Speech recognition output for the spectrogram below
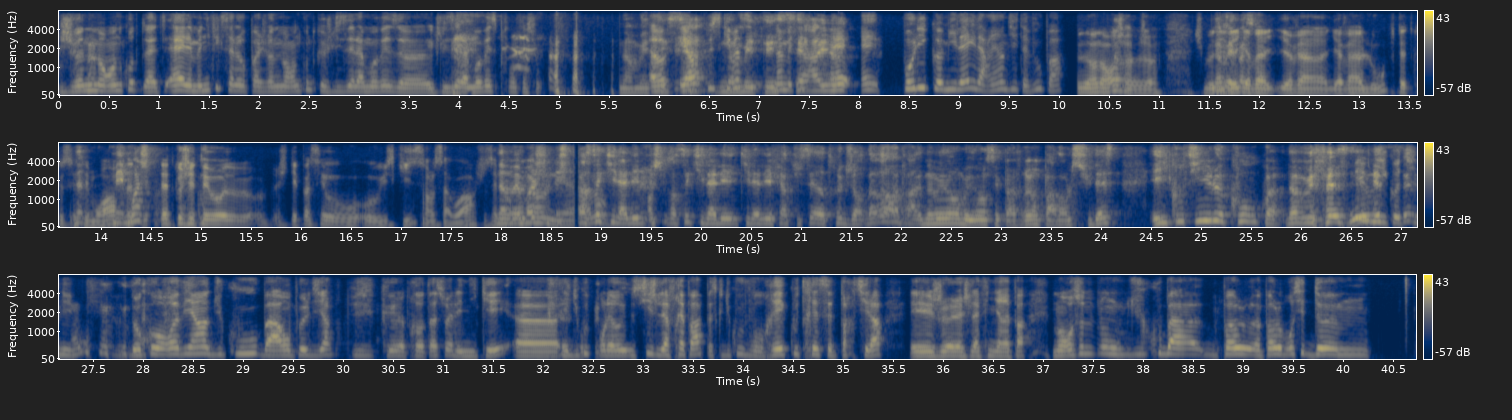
je viens de me rendre compte. Eh, elle est magnifique celle-là ou pas Je viens de me rendre compte que je lisais la mauvaise, euh, que je lisais la mauvaise présentation. Non mais Euh, t'es en plus, non, mais sérieux eh, eh, poli comme il est, il a rien dit. T'as vu ou pas? Non, non, Non. Je, je, je me Non, disais qu'il y parce- avait, il y, avait un, il y avait un loup, peut-être que c'était moi. en mais fait. moi, je- Peut-être que j'étais passé au, au Huskies sans le savoir, je sais Non pas. mais Non, moi non, je, mais je vraiment. pensais qu'il allait, je pensais qu'il allait, qu'il allait faire, tu sais, un truc genre non mais non mais non c'est pas vrai, on part dans le sud-est et il continue le con quoi. Non mais vas-y. Mais oui, il continue. bon. Donc on revient du coup, bah on peut le dire puisque la présentation elle est niquée. Euh, et du coup pour les aussi je la ferai pas parce que du coup vous réécouterez cette partie là et je, je la finirai pas. Mais on reçoit donc du coup bah Paolo, Paolo Brossier de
